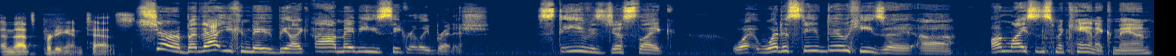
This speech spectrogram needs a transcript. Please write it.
and that's pretty intense. sure, but that you can maybe be like, ah, maybe he's secretly British. Steve is just like, what? What does Steve do? He's a uh, unlicensed mechanic, man.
